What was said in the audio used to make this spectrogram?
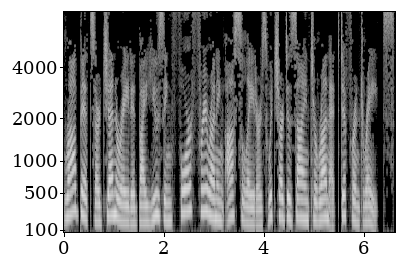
raw bits are generated by using four free-running oscillators which are designed to run at different rates.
